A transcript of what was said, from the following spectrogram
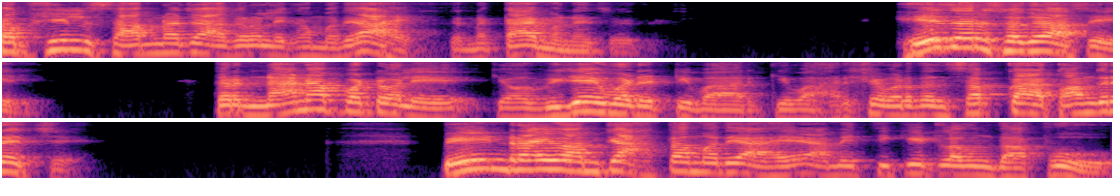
तपशील सामनाच्या अग्रलेखामध्ये आहे. त्यांना काय म्हणायचं हे जर सगळं असेल तर नाना पटोले किंवा विजय वडट्टीवार किंवा हर्षवर्धन सपकाळ काँग्रेसचे. पेन ड्राईव्ह आमच्या हातामध्ये आहे आम्ही तिकीट लावून दाखवू.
